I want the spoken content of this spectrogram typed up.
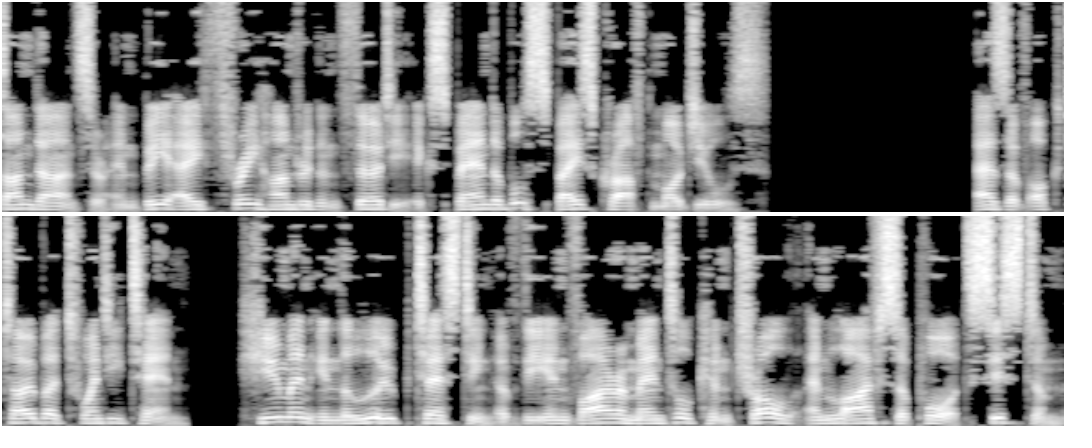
Sundancer and BA-330 expandable spacecraft modules. As of October 2010, Human-in-the-loop testing of the Environmental Control and Life Support System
